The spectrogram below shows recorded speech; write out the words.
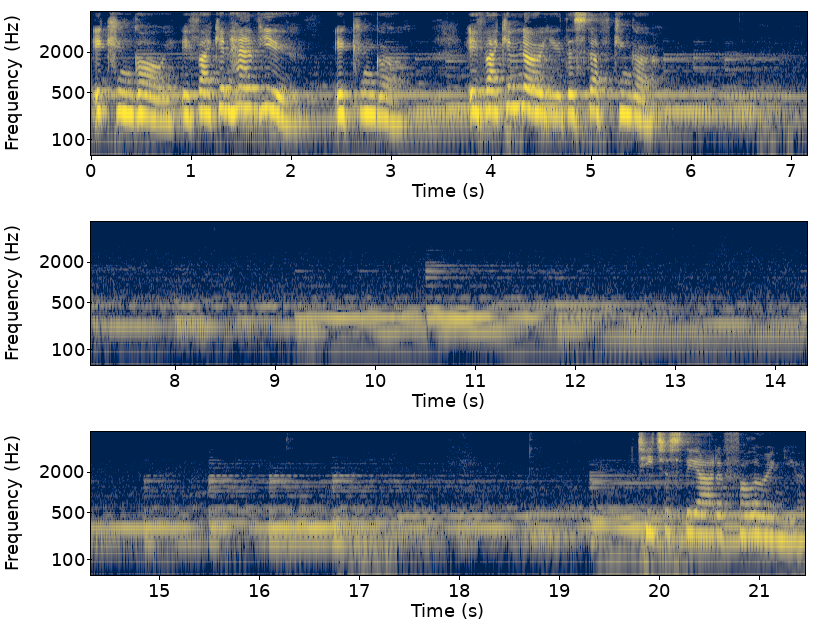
it can go. If I can have you, it can go. If I can know you, this stuff can go. Teach us the art of following you,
